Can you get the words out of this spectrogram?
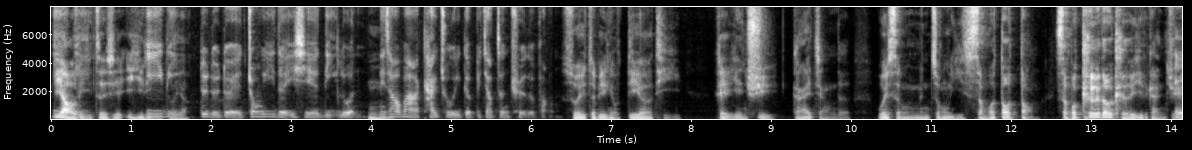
药理这些医理，医理，对对对，中医的一些理论，嗯、你才有办法开出一个比较正确的方。所以这边有第二题可以延续刚才讲的，为什么你们中医什么都懂？什么科都可以的感觉，哎，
